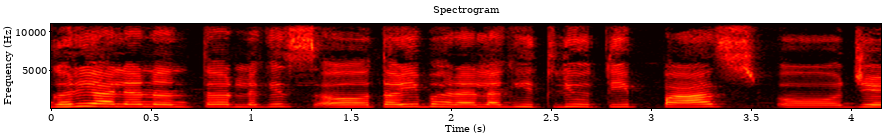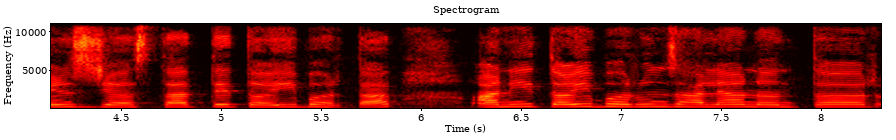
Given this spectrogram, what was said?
घरी आल्यानंतर लगेच तळी भरायला घेतली होती. पाच जेंट्स जे असतात ते तळी भरतात आणि तळी भरून झाल्यानंतर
